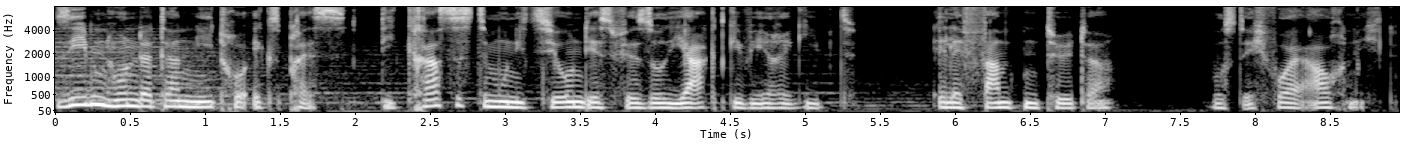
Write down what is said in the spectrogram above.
700er Nitro Express. Die krasseste Munition, die es für so Jagdgewehre gibt. Elefantentöter. Wusste ich vorher auch nicht.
